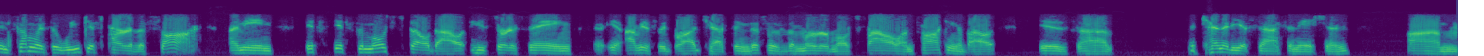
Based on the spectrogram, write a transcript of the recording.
in some ways the weakest part of the song. I mean, it's it's the most spelled out. He's sort of saying, obviously broadcasting. This was the murder most foul. I'm talking about is uh, the Kennedy assassination. Um,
